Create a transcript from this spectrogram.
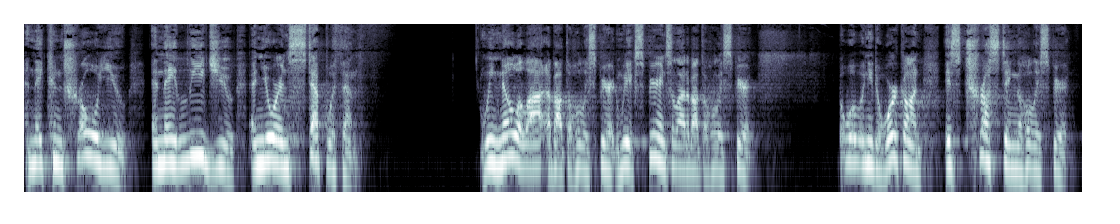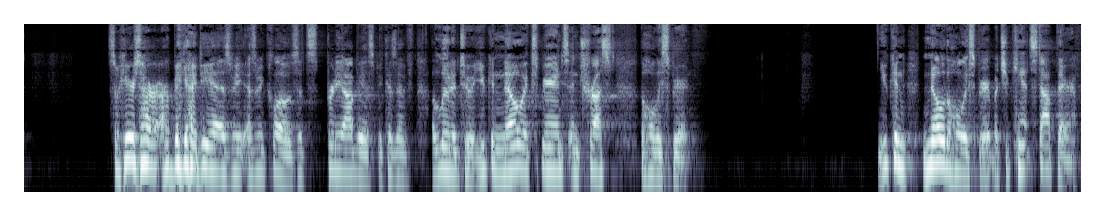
And they control you and they lead you and you're in step with them. We know a lot about the Holy Spirit and we experience a lot about the Holy Spirit. But what we need to work on is trusting the Holy Spirit. So here's our, our big idea as we, as we close. It's pretty obvious because I've alluded to it. You can know, experience, and trust the Holy Spirit. You can know the Holy Spirit, but you can't stop there.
